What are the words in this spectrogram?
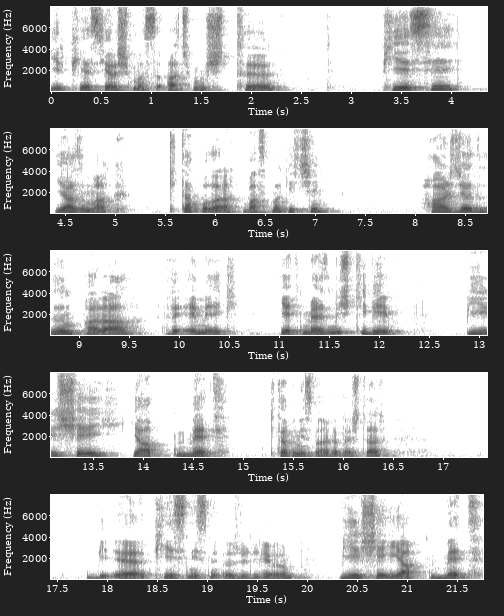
bir piyes yarışması açmıştı. Piyesi yazmak, kitap olarak basmak için harcadığım para ve emek yetmezmiş gibi bir şey yap Met. Kitabın ismi arkadaşlar. Bir, e, piyesin ismi özür diliyorum. Bir şey yap Met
